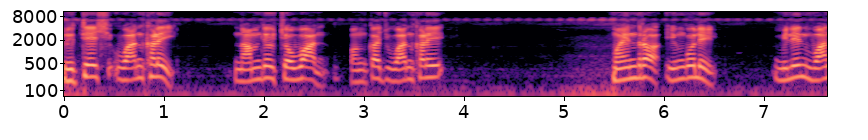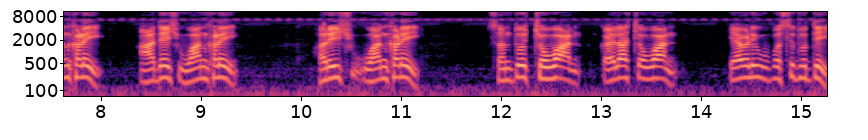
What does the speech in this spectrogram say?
रितेश वानखळे नामदेव चव्हाण पंकज वानखळे महेंद्र इंगोले मिलिंद वानखळे आदेश वानखळे हरीश वानखळे संतोष चव्हाण कैलास चव्हाण यावेळी उपस्थित होते.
